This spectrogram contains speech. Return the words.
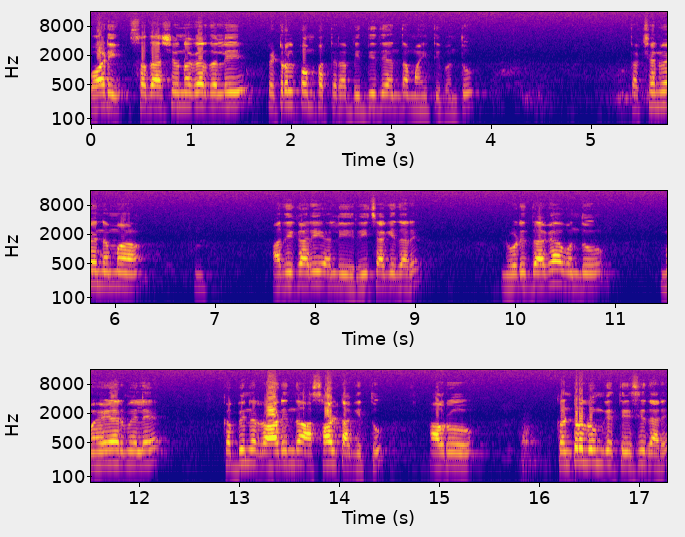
ಬಾಡಿ ಸದಾಶಿವನಗರದಲ್ಲಿ ಪೆಟ್ರೋಲ್ ಪಂಪ್ ಹತ್ತಿರ ಬಿದ್ದಿದೆ ಅಂತ ಮಾಹಿತಿ ಬಂತು. ತಕ್ಷಣವೇ ನಮ್ಮ ಅಧಿಕಾರಿ ಅಲ್ಲಿ ರೀಚ್ ಆಗಿದ್ದಾರೆ. ನೋಡಿದ್ದಾಗ ಒಂದು ಮಹಿಳೆಯರ ಮೇಲೆ ಕಬ್ಬಿನ ರಾಡಿಂದ ಅಸಾಲ್ಟ್ ಆಗಿತ್ತು. ಅವರು ಕಂಟ್ರೋಲ್ ರೂಮ್ಗೆ ತಿಳಿಸಿದ್ದಾರೆ.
